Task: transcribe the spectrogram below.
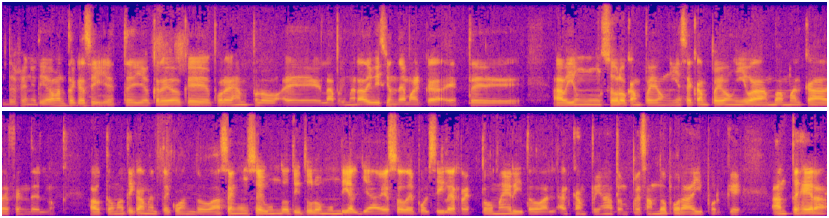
Definitivamente que sí. Este, yo creo que, por ejemplo, eh, la primera división de marca, este, había un solo campeón y ese campeón iba a ambas marcas a defenderlo. Automáticamente cuando hacen un segundo título mundial ya eso de por sí le restó mérito al, campeonato, empezando por ahí porque antes era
